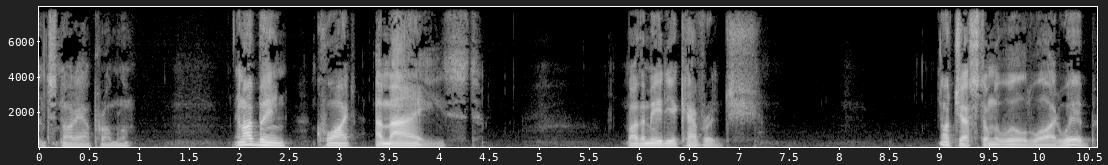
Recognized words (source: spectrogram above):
it's not our problem. And I've been quite amazed by the media coverage, not just on the World Wide Web,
